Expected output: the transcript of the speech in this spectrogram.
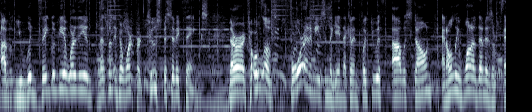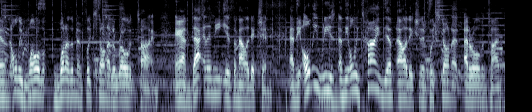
uh, you would think would be a worthy investment if it weren't for two specific things. There are a total of four enemies in the game that can inflict you with uh, with stone, and only one of them is and only one of one of them inflicts stone at a relevant time, and that enemy is the malediction. And the only reason and the only time the malediction inflicts stone at, at a relevant time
